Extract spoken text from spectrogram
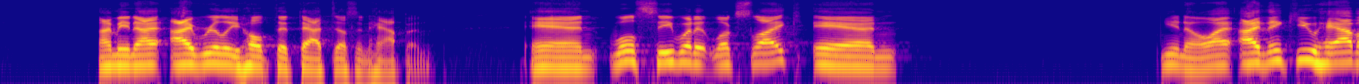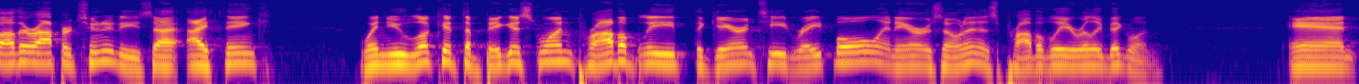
I mean, I, I really hope that that doesn't happen, and we'll see what it looks like. And you know, I, I think you have other opportunities. I, I think when you look at the biggest one, probably the Guaranteed Rate Bowl in Arizona is probably a really big one. And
